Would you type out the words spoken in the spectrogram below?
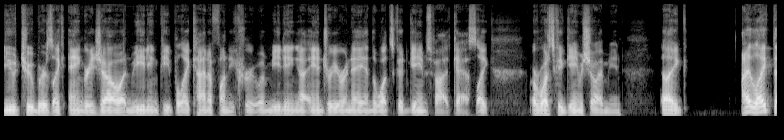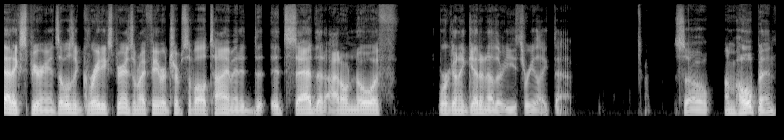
YouTubers like Angry Joe and meeting people like Kind of Funny Crew and meeting uh, Andrea Renee and the What's Good Games podcast, like, or What's Good Game Show. I mean, like, I like that experience. It was a great experience. One of my favorite trips of all time. And it, it's sad that I don't know if we're going to get another E3 like that. So I'm hoping.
